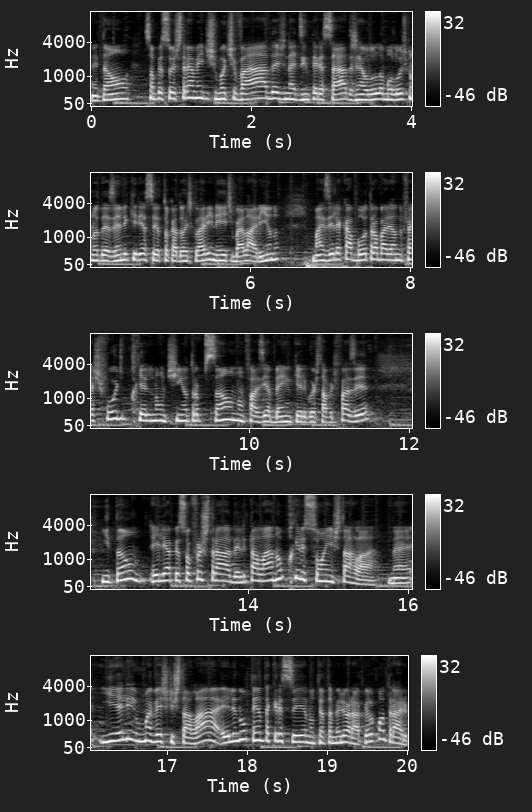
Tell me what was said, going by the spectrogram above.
Então, são pessoas extremamente desmotivadas, né, desinteressadas. Né? O Lula Molusco no desenho ele queria ser tocador de clarinete, bailarino, mas ele acabou trabalhando no fast food porque ele não tinha outra opção, não fazia bem o que ele gostava de fazer. Então, ele é a pessoa frustrada, ele tá lá não porque ele sonha estar lá, né? E ele, uma vez que está lá, ele não tenta crescer, não tenta melhorar, pelo contrário,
